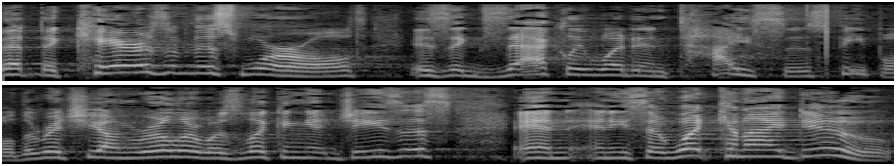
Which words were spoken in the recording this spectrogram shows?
that the cares of this world is exactly what entices people. The rich young ruler was looking at Jesus and, and he said, What can I do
